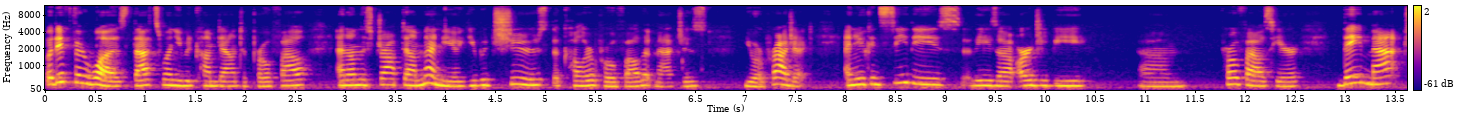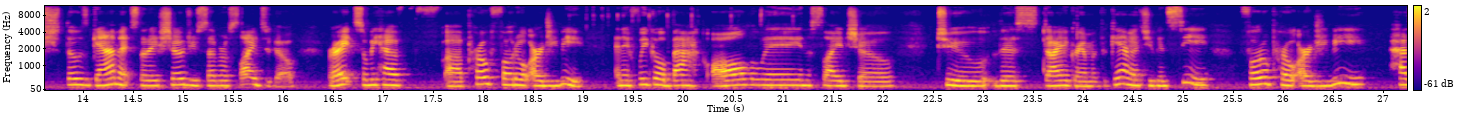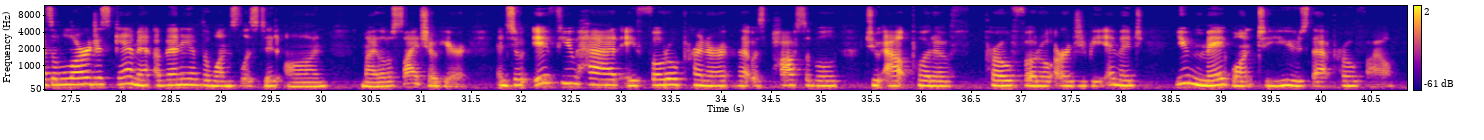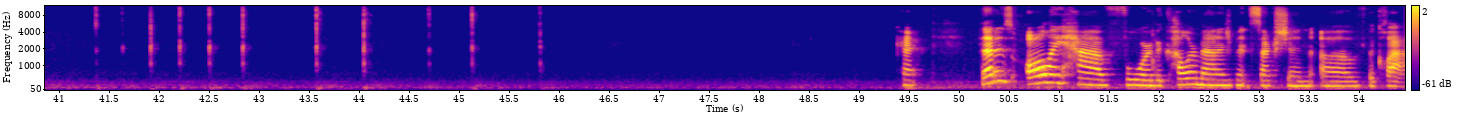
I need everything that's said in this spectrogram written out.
but if there was, that's when you would come down to Profile, and on this drop-down menu you would choose the color profile that matches your project. And you can see these, these uh, RGB um, profiles here, they match those gamuts that I showed you several slides ago, right? So we have uh, ProPhoto RGB. And if we go back all the way in the slideshow to this diagram of the gamuts, you can see PhotoPro RGB has the largest gamut of any of the ones listed on my little slideshow here. And so if you had a photo printer that was possible to output a ProPhoto RGB image, you may want to use that profile. That is all I have for the color management section of the class.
